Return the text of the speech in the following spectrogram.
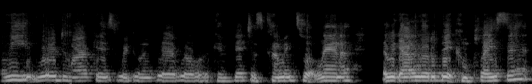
we, we're doing markets, we're doing very well with conventions coming to Atlanta, and we got a little bit complacent.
